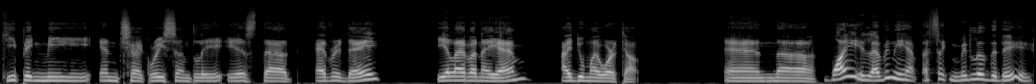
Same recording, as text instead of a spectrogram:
keeping me in check recently is that every day, 11 a.m., I do my workout. And uh, why 11 a.m.? That's like middle of the day.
